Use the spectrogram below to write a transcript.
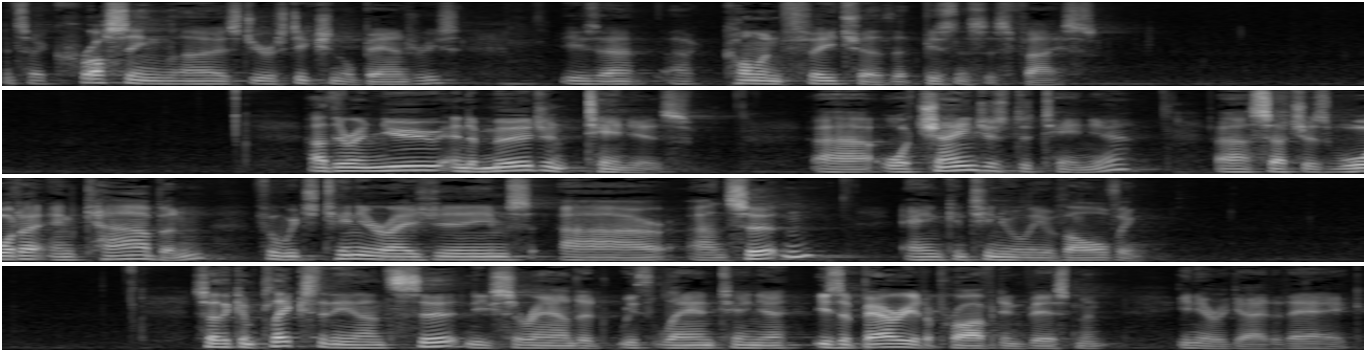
And so crossing those jurisdictional boundaries is a, a common feature that businesses face. Uh, there are new and emergent tenures uh, or changes to tenure, uh, such as water and carbon, for which tenure regimes are uncertain and continually evolving. So, the complexity and uncertainty surrounded with land tenure is a barrier to private investment in irrigated ag.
